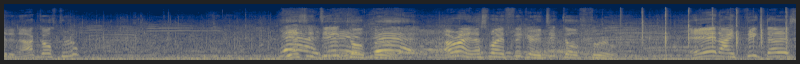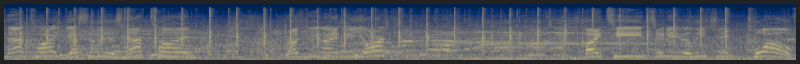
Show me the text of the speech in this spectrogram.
Did it not go through? Yeah, yes, it did go through. yeah. All right, that's what I figured. It did go through. And I think that is halftime. Yes, it is halftime. Rugby United New York. 19, City of the Legion 12.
